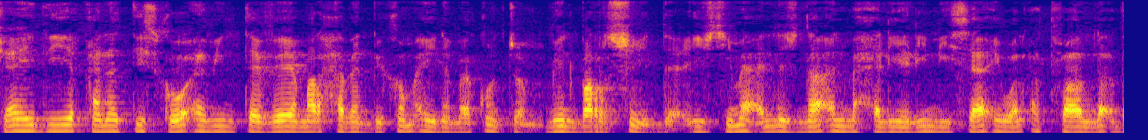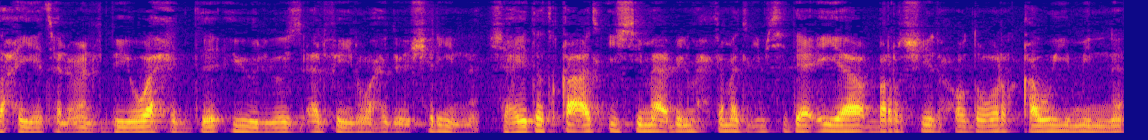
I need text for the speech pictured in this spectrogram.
مشاهدي قناة ديسكو أمين TV مرحبا بكم أينما كنتم. من برشيد اجتماع اللجنة المحلية للنساء والأطفال ضحية العنف بواحد يوليوز 2021 شهدت قاعة الاجتماع بالمحكمة الابتدائية برشيد حضور قوي من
